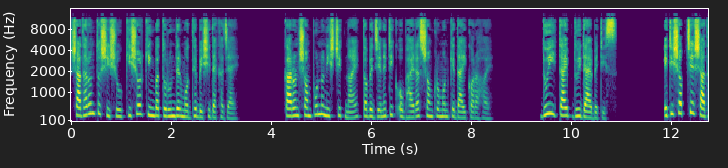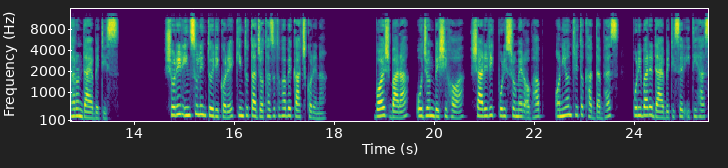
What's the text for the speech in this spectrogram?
সাধারণত শিশু, কিশোর কিংবা তরুণদের মধ্যে বেশি দেখা যায়। কারণ সম্পূর্ণ নিশ্চিত নয়, তবে জেনেটিক ও ভাইরাস সংক্রমণকে দায়ী করা হয়। দুই, টাইপ দুই ডায়াবেটিস। এটি সবচেয়ে সাধারণ ডায়াবেটিস। শরীর ইনসুলিন তৈরি করে, কিন্তু তা যথাযথভাবে কাজ করে না। বয়স বাড়া, ওজন বেশি হওয়া, শারীরিক পরিশ্রমের অভাব, অনিয়ন্ত্রিত খাদ্যাভ্যাস পরিবারে ডায়াবেটিসের ইতিহাস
